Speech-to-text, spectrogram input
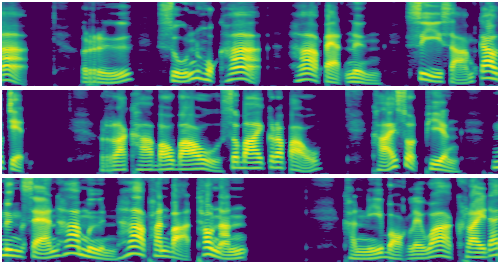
0485 หรือ 065 581 4397 ราคาเบาๆ สบายกระเป๋า ขายสดเพียง 155,000 บาทเท่านั้น คันนี้บอกเลยว่าใครได้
